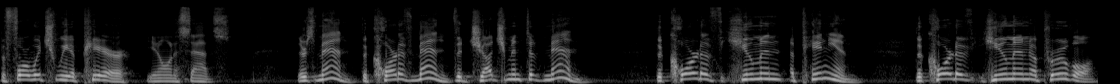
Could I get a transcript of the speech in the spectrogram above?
before which we appear, you know, in a sense. There's men, the court of men, the judgment of men the court of human opinion, the court of human approval.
